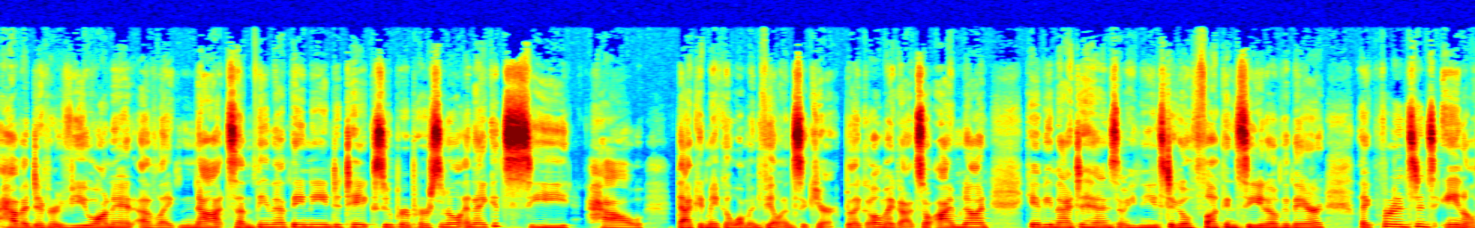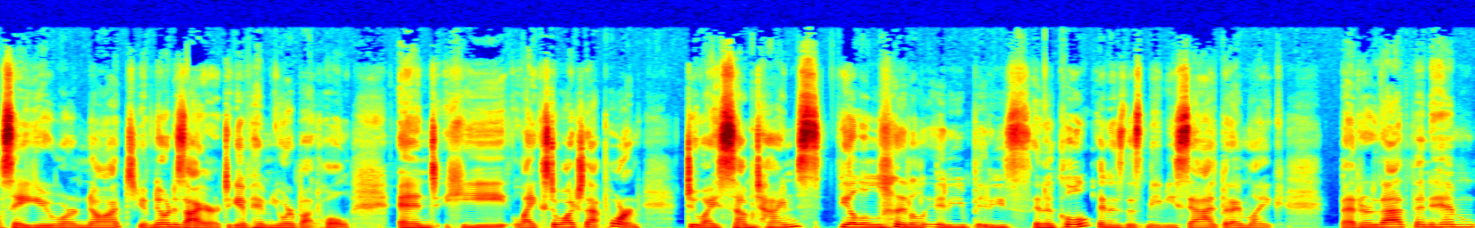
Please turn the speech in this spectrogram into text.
have a different view on it of like not something that they need to take super personal. And I could see how that could make a woman feel insecure. Be like, oh my God, so I'm not giving that to him, so he needs to go fucking see it over there. Like, for instance, anal, say you are not, you have no desire to give him your butthole, and he likes to watch that porn. Do I sometimes feel a little itty bitty cynical? And is this maybe sad? But I'm like, better that than him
